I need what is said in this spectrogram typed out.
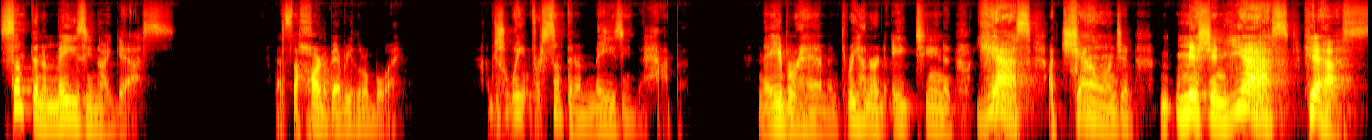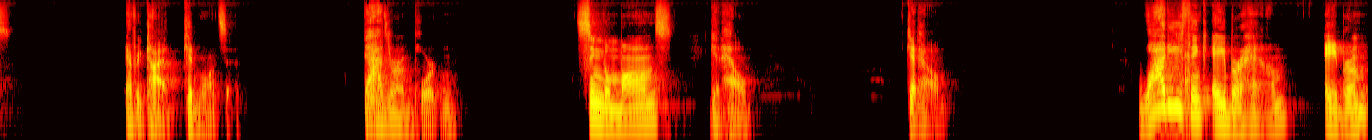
something amazing, I guess. That's the heart of every little boy. I'm just waiting for something amazing to happen. And Abraham and 318, and yes, a challenge and mission, yes, yes. Every kid wants it. Dads are important. Single moms, get help. Get help. Why do you think Abraham, Abram,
